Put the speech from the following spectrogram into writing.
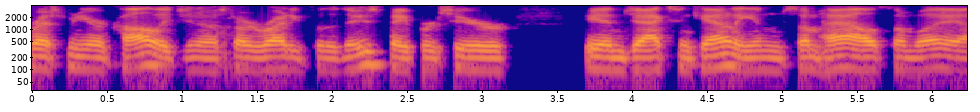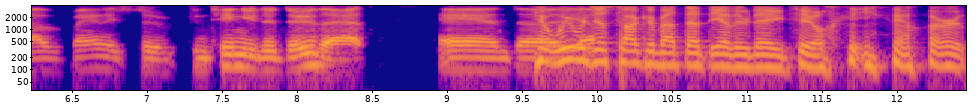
freshman year of college. You know, I started writing for the newspapers here in Jackson County, and somehow, some way, I've managed to continue to do that. And uh, yeah, we were yeah. just talking about that the other day too. you know, or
